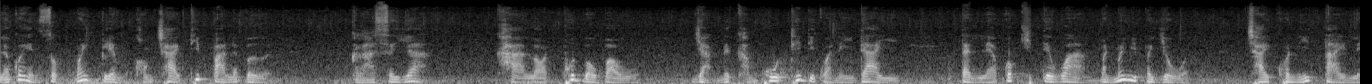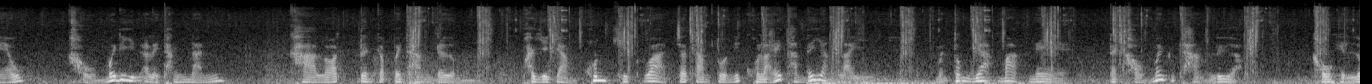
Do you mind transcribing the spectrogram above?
แล้วก็เห็นศพไม่เกลียมของชายที่ปาระเบิด กลาเซียคาร์ลอตพูดเบาๆ อย่างนึกคำพูดที่ดีกว่านี้ได้ แต่แล้วก็คิดได้ว่ามันไม่มีประโยชน์ ชายคนนี้ตายแล้ว เขาไม่ได้ยินอะไรทั้งนั้น คาร์ลอตเดินกลับไปทางเดิม พยายามคุ้นคิดว่าจะตามตัวนิโคลาให้ทันได้อย่างไร มันต้องยากมากแน่ แต่เขาไม่มีทางเลือก เขาเห็นโล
